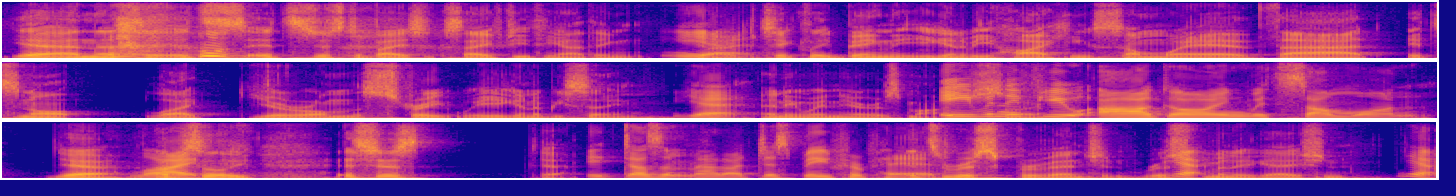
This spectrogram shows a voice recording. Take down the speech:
Yeah, and that's it. it's it's just a basic safety thing, I think. you know, Yeah. particularly being that you're going to be hiking somewhere that it's not like you're on the street where you're going to be seen Yeah. anywhere near as much. Even so- if you are going with someone, yeah, like- absolutely. It's just yeah, it doesn't matter. Just be prepared. it's risk prevention, risk Yeah. mitigation. Yeah.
